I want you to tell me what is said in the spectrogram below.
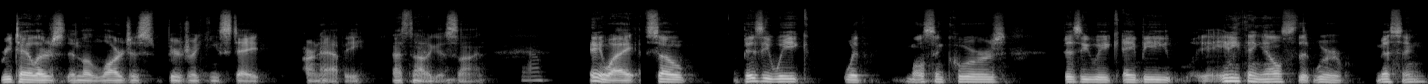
Retailers in the largest beer drinking state aren't happy. That's not a good mm-hmm. sign. Yeah. Anyway, so busy week with Molson Coors, busy week AB. Anything else that we're missing?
